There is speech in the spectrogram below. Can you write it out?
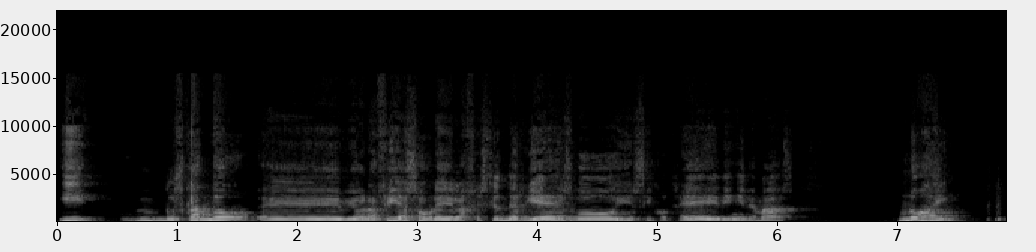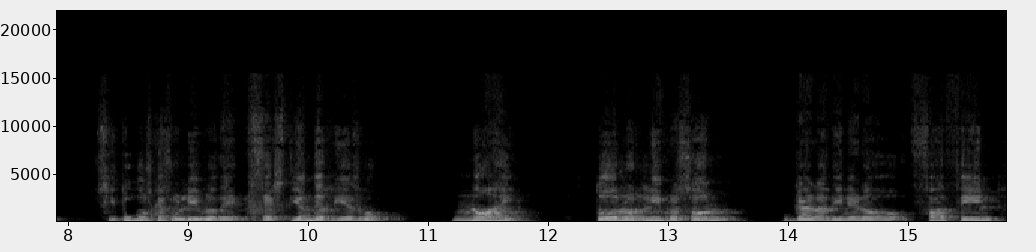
Y buscando eh, biografías sobre la gestión de riesgo y psicotrading y demás, no hay. Si tú buscas un libro de gestión de riesgo, no hay. Todos los libros son gana dinero fácil,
